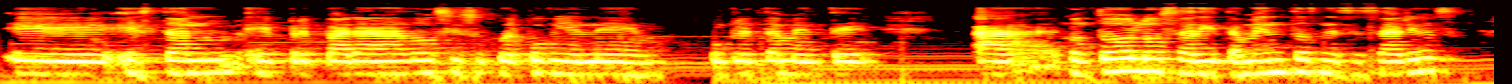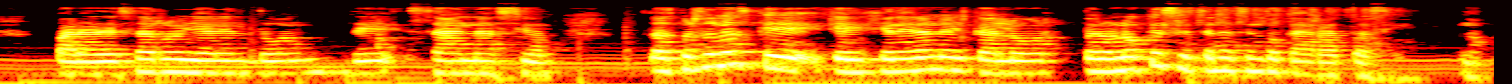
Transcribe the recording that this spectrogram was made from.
Eh, están eh, preparados y su cuerpo viene completamente con todos los aditamentos necesarios para desarrollar el don de sanación. Las personas que, generan el calor, pero no que se estén haciendo cada rato así, no.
